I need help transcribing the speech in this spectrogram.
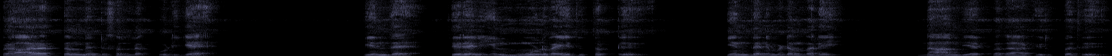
பிராரத்தம் என்று சொல்லக்கூடிய இந்த பிறவியின் மூணு வயது தொட்டு எந்த நிமிடம் வரை நாம் ஏற்பதாக இருப்பது?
